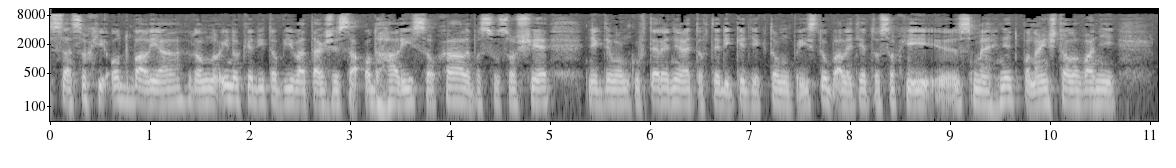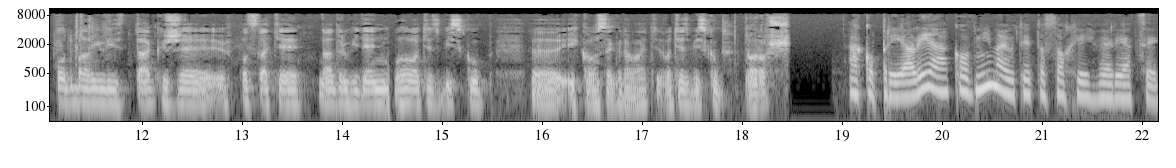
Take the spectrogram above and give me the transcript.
sa sochy odbalia, rovno inokedy to býva tak, že sa odhalí socha, alebo sú sošie niekde vonku v teréne, aj to vtedy, keď je k tomu prístup, ale tieto sochy e, sme hneď po nainštalovaní odbalili tak, že v podstate na druhý deň mohol otec biskup e, ich konsekrovať, otec biskup Toroš. Ako prijali a ako vnímajú tieto sochy veriaci?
